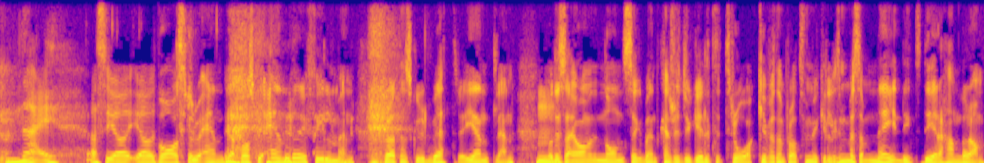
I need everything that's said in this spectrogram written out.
Nej, alltså jag... jag Vad ska du ändra? Vad ska du ändra i filmen för att den skulle bli bättre egentligen? Mm. Och det är så här, ja, någon segment kanske du tycker är lite tråkig för att de pratar för mycket. Liksom, men så, nej, det är inte det det handlar om.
